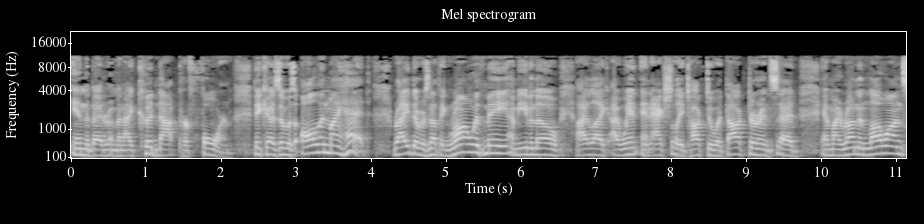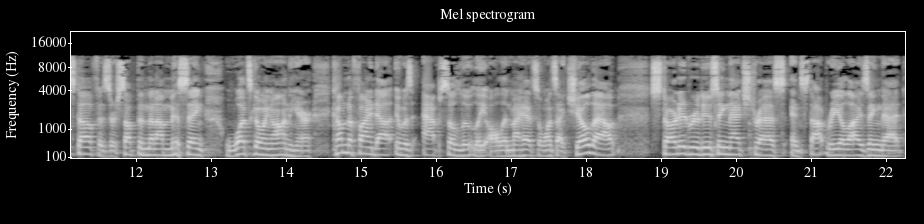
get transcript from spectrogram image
in the bedroom and i could not perform because it was all in my head right? There was nothing wrong with me. I mean even though i like i went and actually talked to a doctor and said am i running low on stuff? Is there something that i'm missing? What's going on here? Come to find out it was absolutely all in my head. So once I chilled out, started reducing that stress and stopped realizing that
